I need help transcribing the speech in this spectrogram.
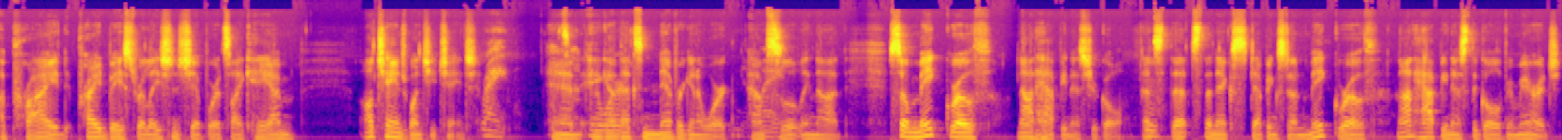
a, pride pride based relationship where it's like, hey, I'm I'll change once you change. Right. That's and and God, that's never going to work. way. Absolutely not. So make growth, not happiness, your goal. That's Hmm. that's the next stepping stone. Make growth, not happiness, the goal of your marriage.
